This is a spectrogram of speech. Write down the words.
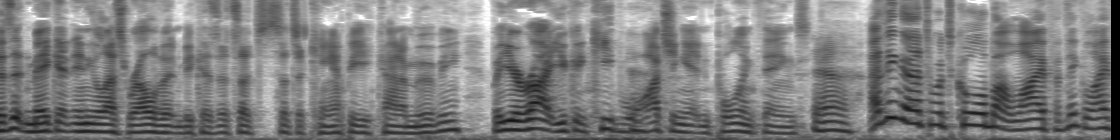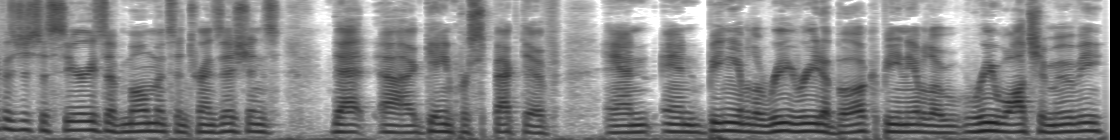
does it make it any less relevant because it's such such a campy kind of movie? But you're right. You can keep watching it and pulling things. Yeah. I think that's what's cool about life. I think life is just a series of moments and transitions that uh, gain perspective and and being able to reread a book, being able to rewatch a movie,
